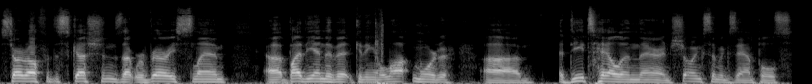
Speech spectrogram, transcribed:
started off with discussions that were very slim. Uh, by the end of it, getting a lot more to, um, detail in there and showing some examples.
